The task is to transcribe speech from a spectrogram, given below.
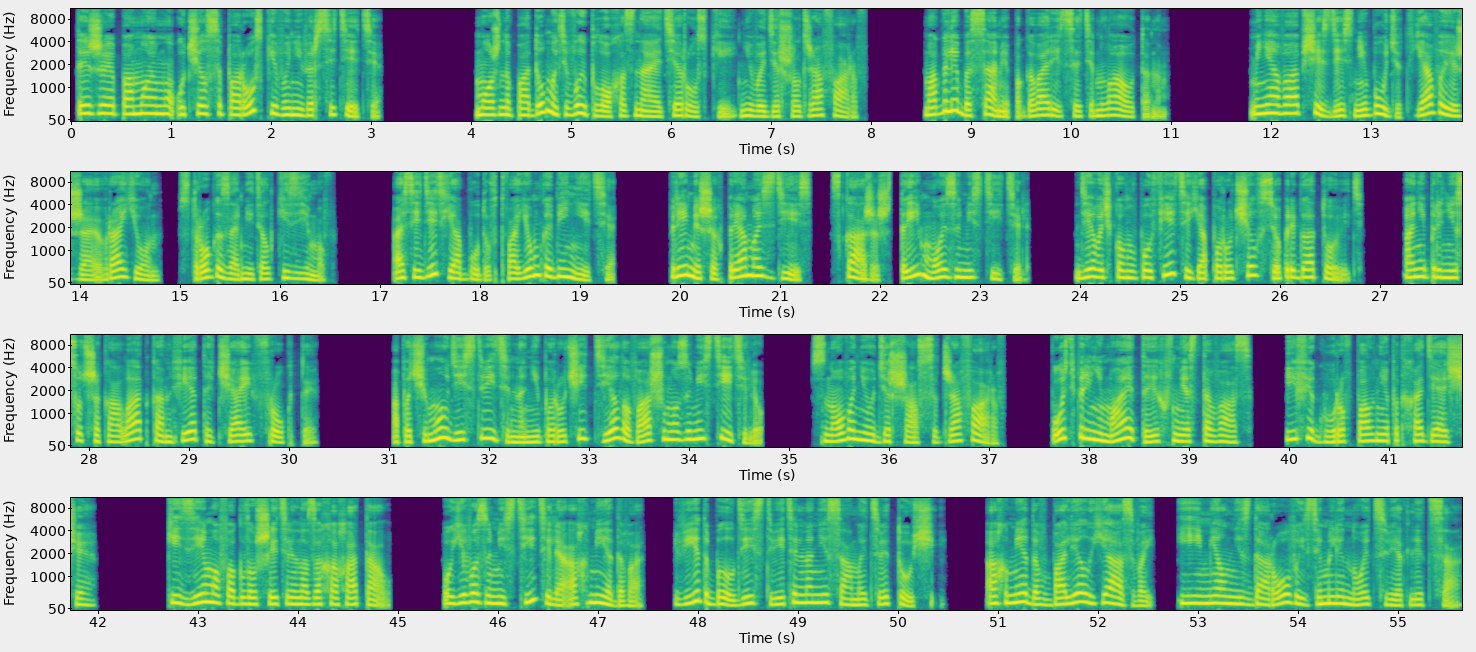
Ты же, по-моему, учился по-русски в университете. Можно подумать, вы плохо знаете русский, не выдержал Джафаров. Могли бы сами поговорить с этим Лаутоном. Меня вообще здесь не будет, я выезжаю в район, строго заметил Кизимов. А сидеть я буду в твоем кабинете. Примешь их прямо здесь, Скажешь, ты мой заместитель. Девочкам в буфете я поручил все приготовить. Они принесут шоколад, конфеты, чай, фрукты. А почему действительно не поручить дело вашему заместителю? Снова не удержался Джафаров. Пусть принимает их вместо вас. И фигура вполне подходящая. Кизимов оглушительно захохотал. У его заместителя, Ахмедова, вид был действительно не самый цветущий. Ахмедов болел язвой и имел нездоровый земляной цвет лица.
